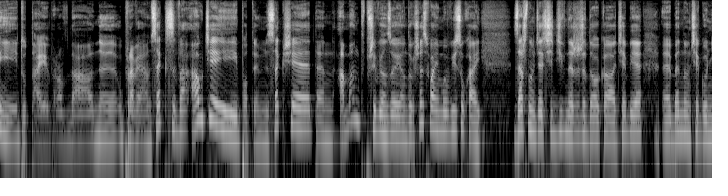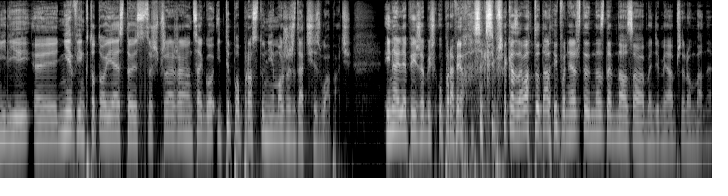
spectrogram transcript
i tutaj, prawda, uprawiają seks w aucie i po tym seksie ten amant przywiązuje ją do krzesła i mówi, słuchaj, zaczną dziać się dziwne rzeczy dookoła ciebie, będą cię gonili, nie wiem kto to jest, to jest coś przerażającego i ty po prostu nie możesz dać się złapać. I najlepiej, żebyś uprawiała seks i przekazała to dalej, ponieważ wtedy następna osoba będzie miała przerąbane.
